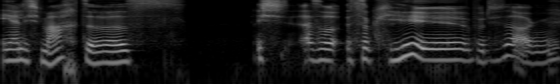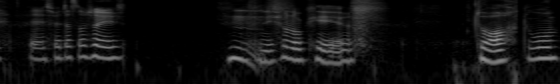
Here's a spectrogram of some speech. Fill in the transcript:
ehrlich macht es. Ich, also, ist okay, würde ich sagen. Ja, ich werde das wahrscheinlich. Hm. Finde ich schon okay. Doch, du.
